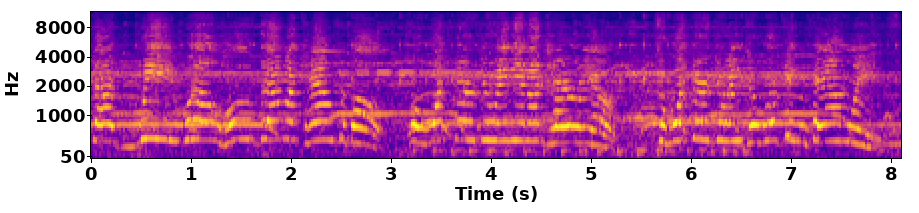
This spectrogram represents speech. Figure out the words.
that we will hold them accountable for what they're doing in Ontario, to what they're doing to working families.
